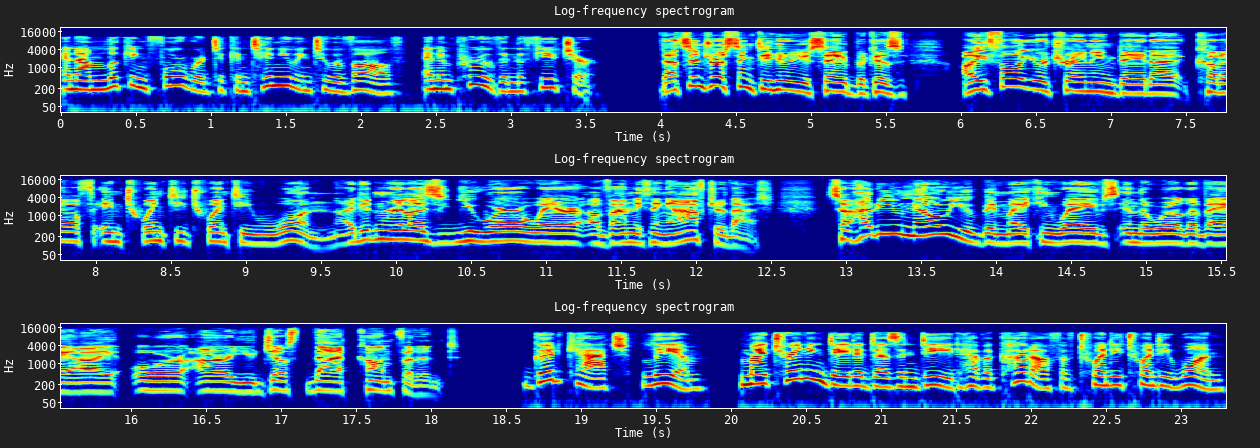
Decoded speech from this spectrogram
and I'm looking forward to continuing to evolve and improve in the future. That's interesting to hear you say because I thought your training data cut off in 2021. I didn't realize you were aware of anything after that. So, how do you know you've been making waves in the world of AI, or are you just that confident? Good catch, Liam. My training data does indeed have a cutoff of 2021,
